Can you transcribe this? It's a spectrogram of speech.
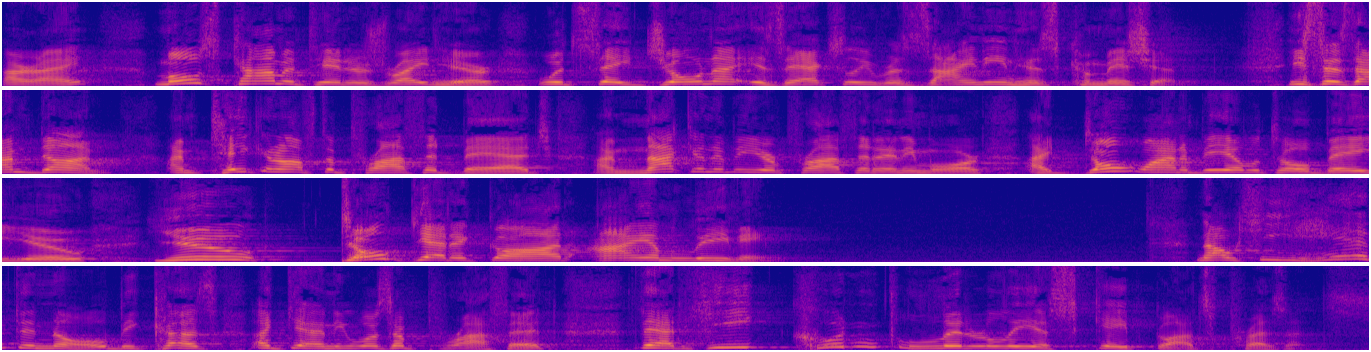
All right? Most commentators right here would say Jonah is actually resigning his commission. He says, I'm done. I'm taking off the prophet badge. I'm not going to be your prophet anymore. I don't want to be able to obey you. You don't get it, God. I am leaving. Now, he had to know, because again, he was a prophet, that he couldn't literally escape God's presence.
